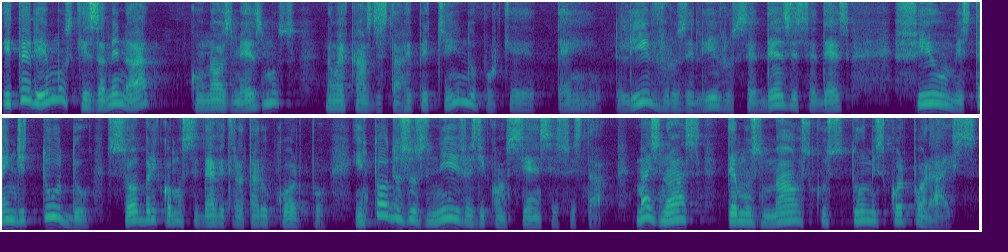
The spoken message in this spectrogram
E teríamos que examinar com nós mesmos, não é caso de estar repetindo, porque tem livros e livros, CDs e CDs, filmes, tem de tudo sobre como se deve tratar o corpo. Em todos os níveis de consciência isso está. Mas nós temos maus costumes corporais.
